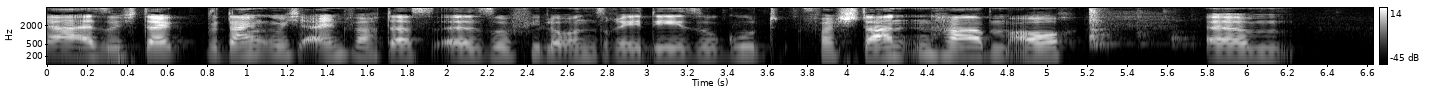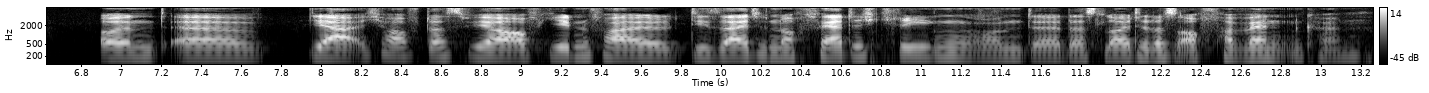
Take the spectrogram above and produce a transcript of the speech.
Ja, also ich bedanke mich einfach, dass äh, so viele unsere Idee so gut verstanden haben auch. Ähm, und äh, ja, ich hoffe, dass wir auf jeden Fall die Seite noch fertig kriegen und äh, dass Leute das auch verwenden können.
